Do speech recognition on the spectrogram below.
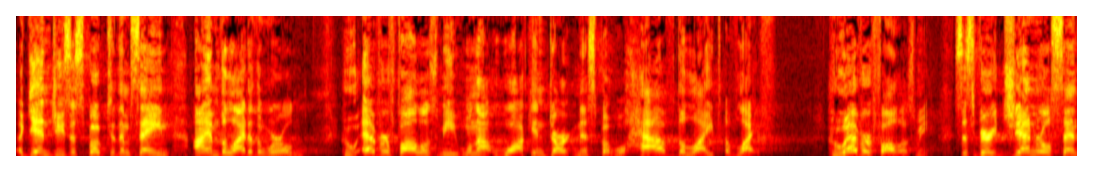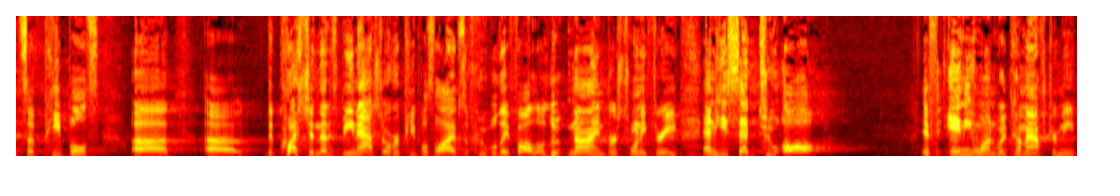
Again, Jesus spoke to them, saying, I am the light of the world. Whoever follows me will not walk in darkness, but will have the light of life. Whoever follows me. It's this very general sense of people's, uh, uh, the question that is being asked over people's lives of who will they follow. Luke 9, verse 23. And he said to all, if anyone would come after me,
